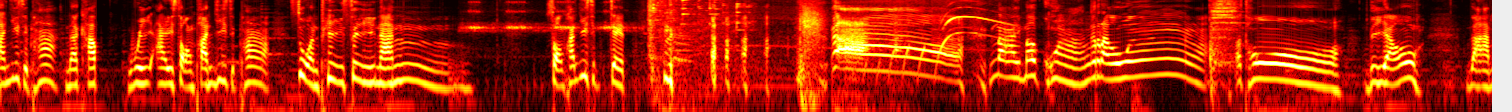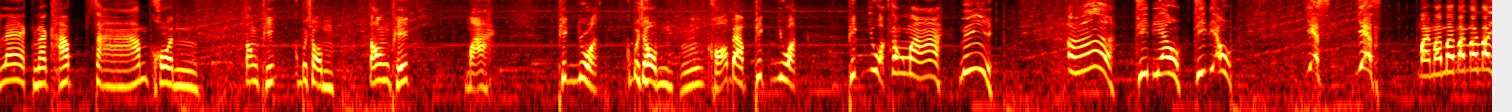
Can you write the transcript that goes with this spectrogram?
2025 นะครับ VI 2025 ส่วน PC นั้น 2027 นายมาขวางเราอะ อะโทเดี๋ยว ด่านแรกนะครับสามคนต้องพลิกคุณผู้ชม ต้องพลิกมาพลิกหยวกคุณผู้ชม ขอแบบพลิกหยวกพลิกหยวกต้องมา นี่ เออ ทีเดียวทีเดียว yes yes ไม่ไม่ไม่ไม่ไม่ไม่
